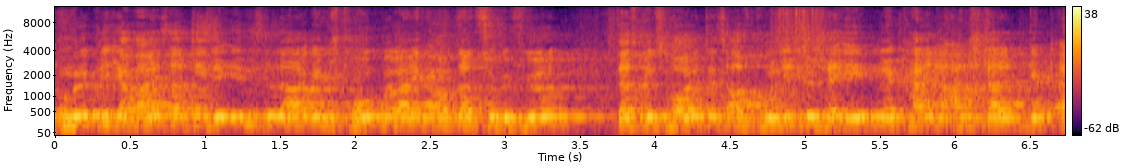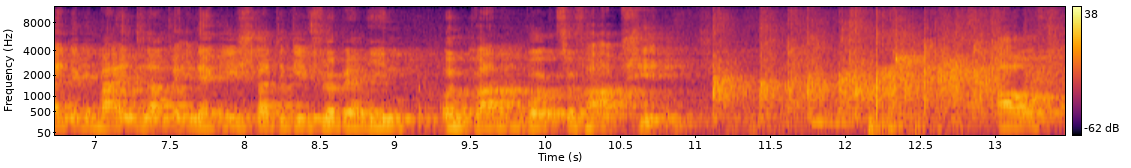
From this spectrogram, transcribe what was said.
Und möglicherweise hat diese Insellage im Strombereich auch dazu geführt, dass bis heute es auf politischer Ebene keine Anstalten gibt, eine gemeinsame Energiestrategie für Berlin und Brandenburg zu verabschieden. Auf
